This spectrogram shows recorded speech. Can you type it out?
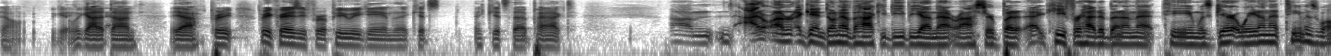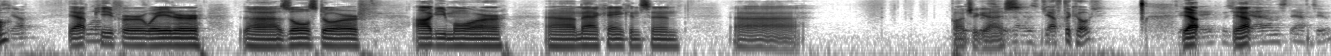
you know we, get, we got it done. Yeah, pretty pretty crazy for a Pee Wee game that gets it gets that packed. Um, I don't, I don't. Again, don't have the hockey DB on that roster, but uh, Kiefer had to have been on that team. Was Garrett Wade on that team as well? Yep. Yep. Kiefer, Wader, uh, Zuhlsdorf, Augie Moore, uh, Mac Hankinson, uh, bunch of guys. Was Jeff the coach? Yep. Was your Yep. dad on the staff too?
